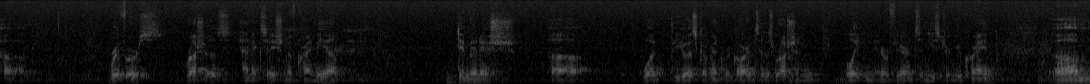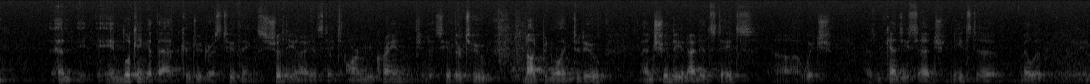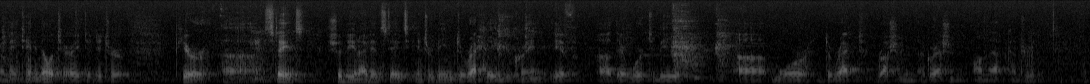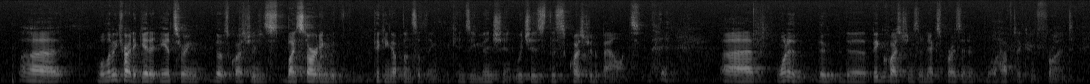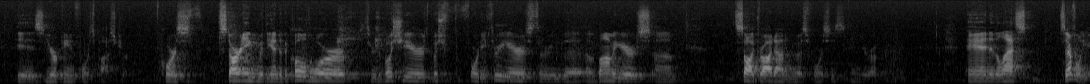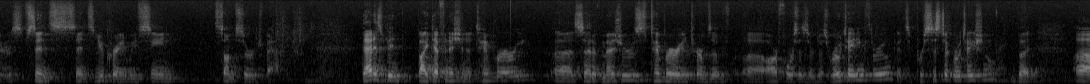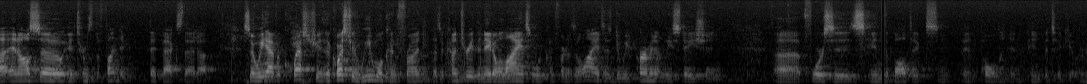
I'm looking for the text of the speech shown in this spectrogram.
uh, reverse Russia's annexation of Crimea, diminish what the U.S. government regards as Russian blatant interference in eastern Ukraine? And in looking at that, could you address two things? Should the United States arm Ukraine, which it has hitherto not been willing to do? And should the United States, uh, which, as Mackenzie said, needs to mili- you know, maintain a military to deter peer uh, states, should the United States intervene directly in Ukraine if uh, there were to be uh, more direct Russian aggression on that country? Well, let me try to get at answering those questions by starting with picking up on something Mackenzie mentioned, which is this question of balance. Uh, One of the, the, the big questions the next president will have to confront is European force posture. Of course, starting with the end of the Cold War, through the Bush years, Bush 43 years, through the Obama years, um, saw a drawdown in U.S. forces in Europe. And in the last several years, since, since Ukraine, we've seen some surge back. That has been, by definition, a temporary uh, set of measures, temporary in terms of uh, our forces are just rotating through. It's a persistent rotational, but, uh, and also in terms of the funding that backs that up. So we have a question, the question we will confront as a country, the NATO alliance will confront as an alliance, is do we permanently station uh, forces in the Baltics and, and Poland in, in particular?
